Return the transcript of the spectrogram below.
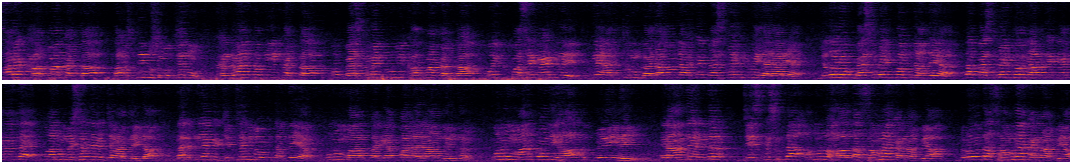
ਸਾਰਾ ਖਾਤਮਾ ਕਰਤਾ, ਫਲਸਤੀਨ ਨੂੰ ਸਮੁੱਚੇ ਨੂੰ ਖੰਡਰਾਂ ਚ ਤਬਦੀਲ ਕਰਤਾ, ਉਹ ਵੈਸਟ ਬੈਂਕ ਨੂੰ ਵੀ ਖਾਤਮਾ ਕਰਤਾ, ਉਹ ਇੱਕ ਪਾਸੇ ਕਹਿੰਦੇ ਕਿ ਅੱਜ ਨੂੰ ਗਾਜ਼ਾ ਤੋਂ ਜਾ ਕੇ ਵੈਸਟ ਬੈਂਕ ਭੇਜਿਆ ਜਾ ਰਿਹਾ ਹੈ। ਜਦੋਂ ਲੋਕ ਵੈਸਟ ਬੈਂਕ ਵੱਲ ਜਾਂਦੇ ਆ, ਤਾਂ ਵੈਸਟ ਬੈਂਕ ਤੋਂ ਜਾ ਕੇ ਕਹਿੰਦਾ ਹੁੰਦਾ ਤੁਹਾਨੂੰ ਮਿਸਰ ਦੇ ਵਿੱਚ ਜਾਣਾ ਚਾਹੀਦਾ। ਗੱਲ ਕੀ ਹੈ ਕਿ ਜਿੱਥੇ ਵੀ ਲੋਕ ਜਾਂਦੇ ਆ, ਉਹਨੂੰ ਮਾਰਤਾ ਗਿਆ, ਪਰ ਇਰਾਨ ਦੇ ਅੰਦਰ। ਉਹਨੂੰ ਮਨ ਪਾਉਂਦੀ ਹਾਲਤ ਮਿਲੀ ਨਹੀਂ। ਇਰਾਨ ਦੇ ਅੰਦਰ ਜਿਸ ਕਿਸਮ ਦਾ ਉਹਨੂੰ ਹਾਲ ਦਾ ਸਾਹਮਣਾ ਕਰਨਾ ਪਿਆ, ਵਿਰੋਧ ਦਾ ਸਾਹਮਣਾ ਕਰਨਾ ਪਿਆ,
